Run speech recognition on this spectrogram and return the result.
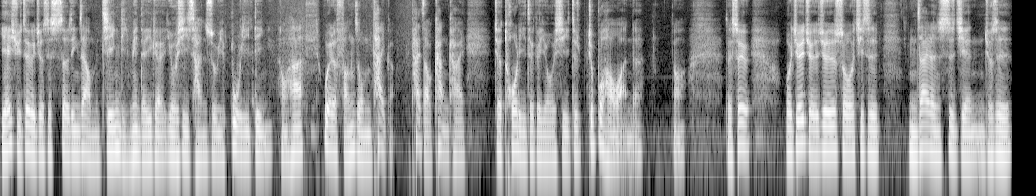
也许这个就是设定在我们基因里面的一个游戏参数，也不一定。哦，他为了防止我们太早太早看开，就脱离这个游戏，就就不好玩了。哦。对，所以我就会觉得，就是说，其实你在人世间，你就是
